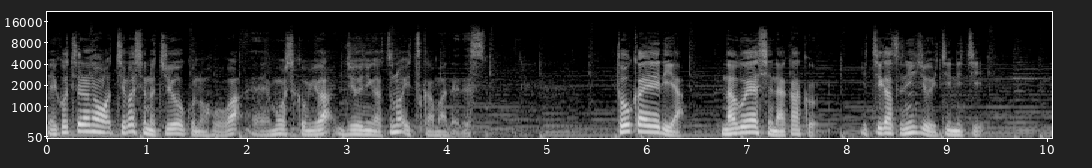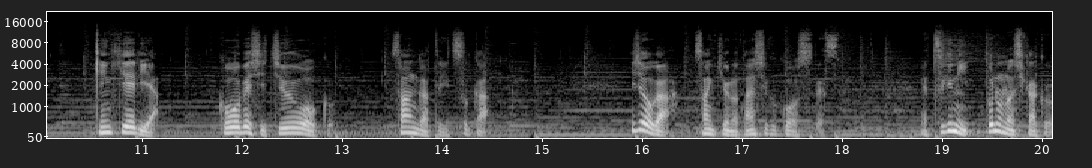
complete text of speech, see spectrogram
えこちらの千葉市の中央区の方はえ申し込みは12月の5日までです。東海エリア名古屋市中区1月21日。近畿エリア神戸市中央区3月5日。以上が3級の短縮コースです。え次にプロの資格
